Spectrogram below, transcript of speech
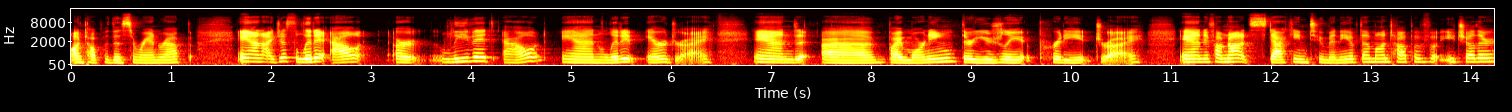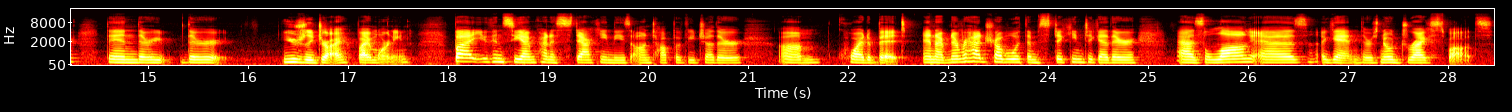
on top of the saran wrap. And I just lit it out or leave it out and let it air dry. And uh, by morning, they're usually pretty dry. And if I'm not stacking too many of them on top of each other, then they're they're usually dry by morning. But you can see I'm kind of stacking these on top of each other um, quite a bit. And I've never had trouble with them sticking together as long as, again, there's no dry spots.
